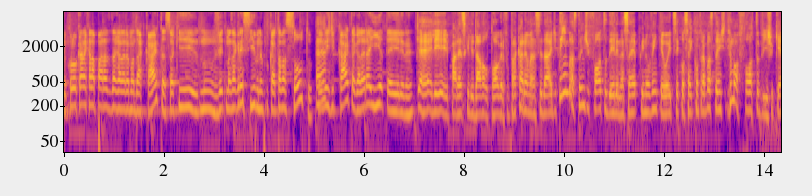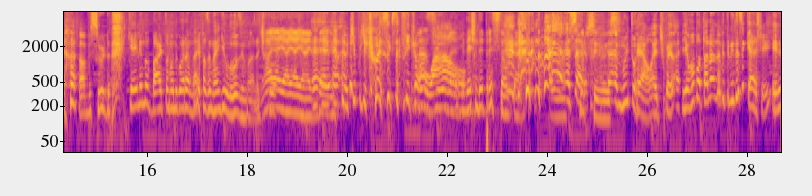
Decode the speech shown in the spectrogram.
eh, colocaram aquela parada da galera mandar carta, só que num jeito mais agressivo, né? Porque o cara tava solto. Então, É. Em vez de carta, a galera ia até ele, né? É, ele, ele parece que ele dava autógrafo pra caramba na cidade. Tem bastante foto dele nessa época, em 98, você consegue encontrar bastante. Tem uma foto, bicho, que é um absurdo, que é ele no bar tomando Guaraná e fazendo hang loose, mano. Tipo, ai, ai, ai, ai, ai. é, é- é- é o tipo de coisa que você fica, Brasil, uau. me deixa em depressão, cara. É, é sério. não é possível isso. É, muito real. É tipo, é- e eu vou botar na, na vitrine desse cast, hein? Ele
